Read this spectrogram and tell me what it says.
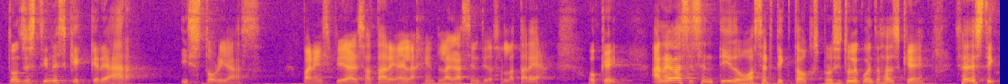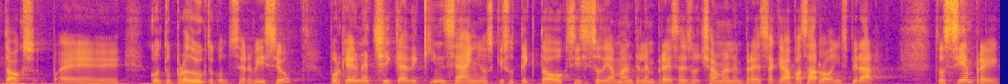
Entonces tienes que crear historias para inspirar esa tarea y la gente le haga sentido hacer la tarea. ¿Ok? A nadie hace sentido hacer TikToks, pero si tú le cuentas, ¿sabes qué? Si haces TikToks eh, con tu producto, con tu servicio, porque hay una chica de 15 años que hizo TikToks y se hizo diamante en la empresa, hizo charma en la empresa, ¿qué va a pasar? Lo va a inspirar. Entonces siempre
